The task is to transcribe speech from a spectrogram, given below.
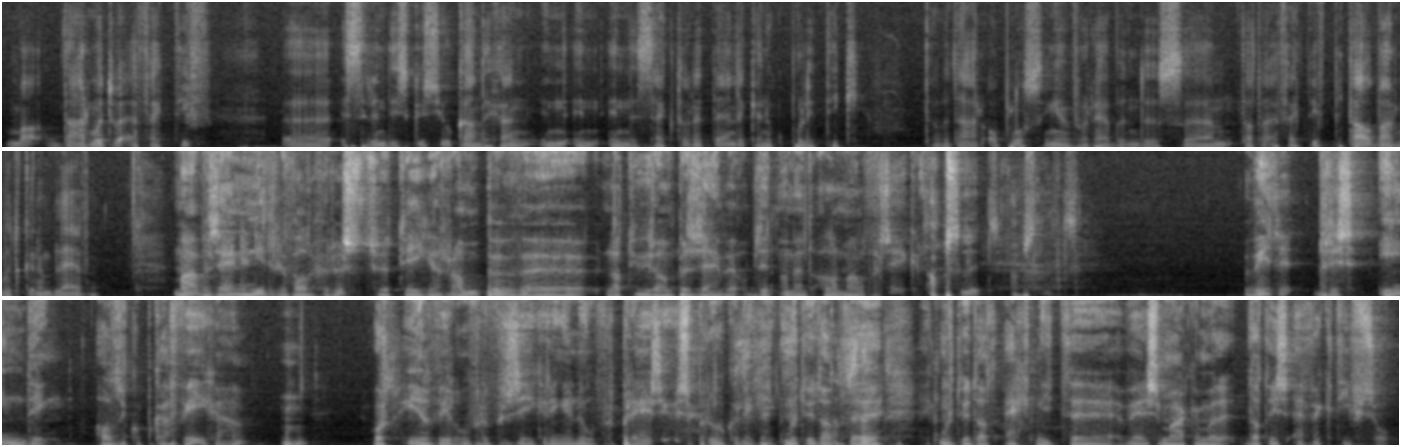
Maar daar moeten we effectief, eh, is er een discussie ook aan de gang in, in, in de sector uiteindelijk en ook politiek, dat we daar oplossingen voor hebben. Dus ehm, dat dat effectief betaalbaar moet kunnen blijven. Maar we zijn in ieder geval gerust tegen rampen, natuurrampen zijn we op dit moment allemaal verzekerd. Absoluut, absoluut. Weet je, er is één ding. Als ik op café ga, wordt er heel veel over verzekeringen en over prijzen gesproken. Ik, ik moet, u dat, eh, ik moet u dat echt niet eh, wijsmaken, maar dat is effectief zo.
